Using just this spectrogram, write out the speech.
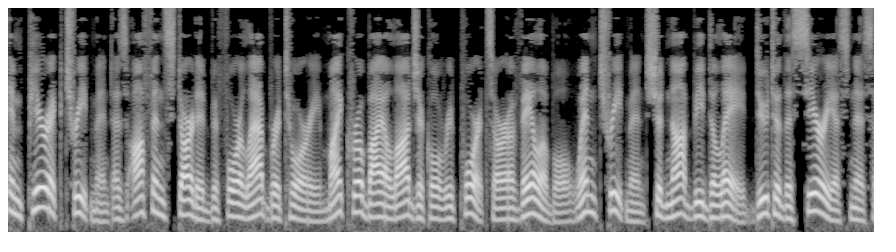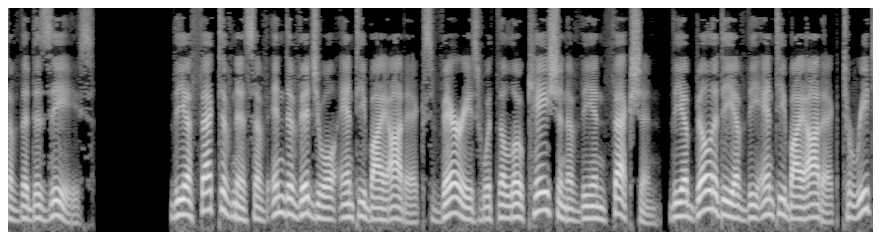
Empiric treatment is often started before laboratory microbiological reports are available when treatment should not be delayed due to the seriousness of the disease. The effectiveness of individual antibiotics varies with the location of the infection, the ability of the antibiotic to reach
